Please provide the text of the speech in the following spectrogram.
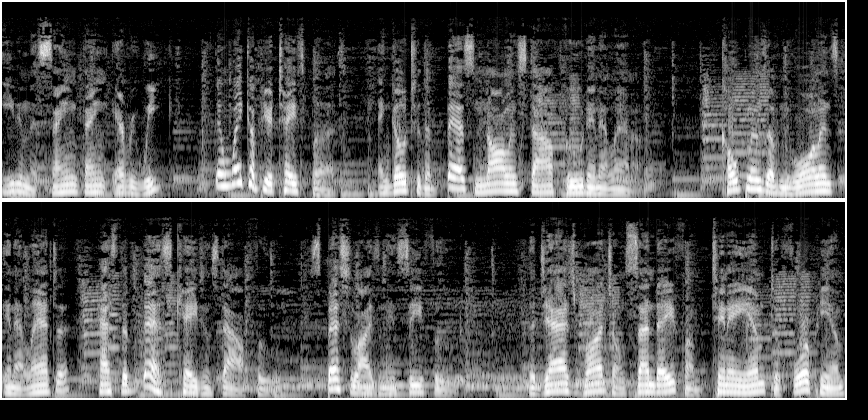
eating the same thing every week? Then wake up your taste buds and go to the best Gnarling style food in Atlanta. Copeland's of New Orleans in Atlanta has the best Cajun style food, specializing in seafood. The Jazz Brunch on Sunday from 10 a.m. to 4 p.m.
